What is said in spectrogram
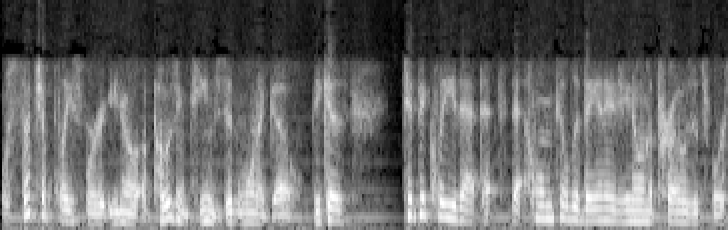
was such a place where you know opposing teams didn't want to go. Because typically that, that that home field advantage you know in the pros it's worth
